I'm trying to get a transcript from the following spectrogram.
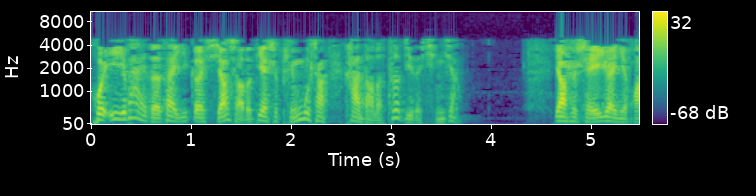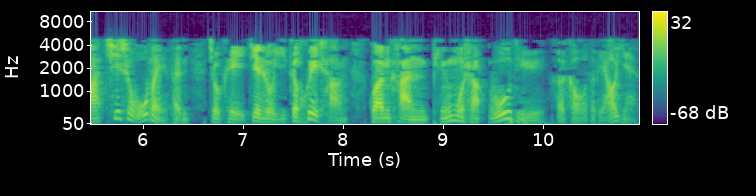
会意外的在一个小小的电视屏幕上看到了自己的形象。要是谁愿意花七十五美分，就可以进入一个会场观看屏幕上舞女和狗的表演。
